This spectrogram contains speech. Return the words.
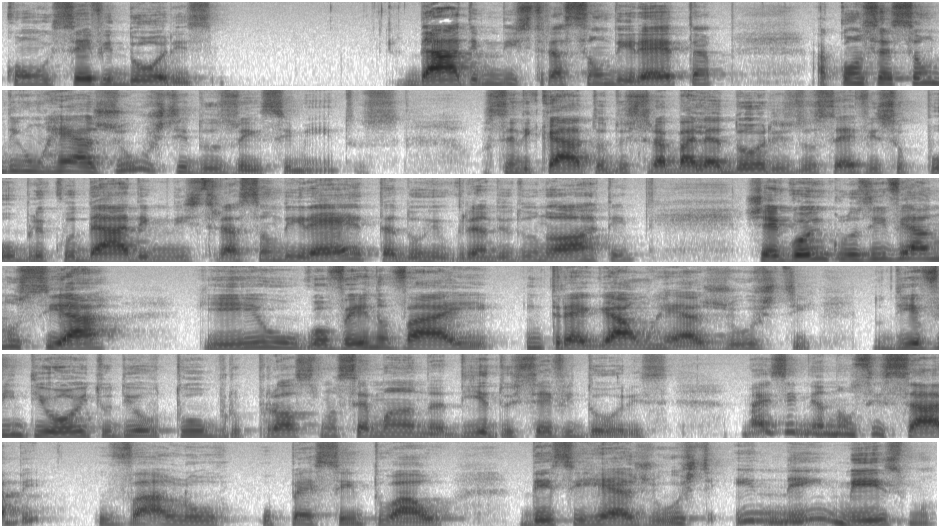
com os servidores da administração direta a concessão de um reajuste dos vencimentos. O Sindicato dos Trabalhadores do Serviço Público da Administração Direta do Rio Grande do Norte chegou inclusive a anunciar que o governo vai entregar um reajuste no dia 28 de outubro, próxima semana, Dia dos Servidores. Mas ainda não se sabe o valor, o percentual desse reajuste e nem mesmo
